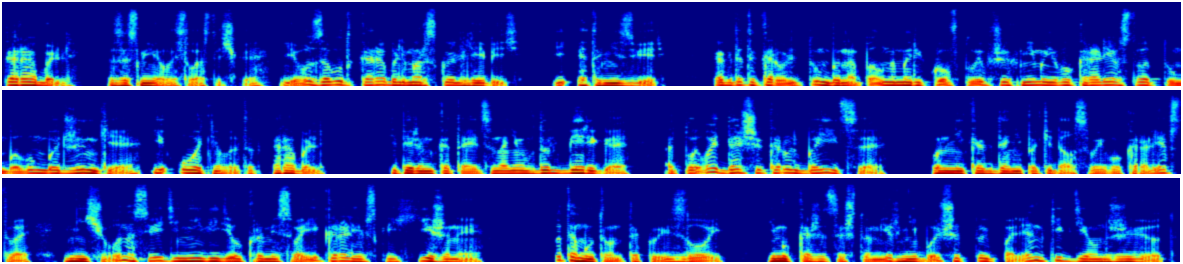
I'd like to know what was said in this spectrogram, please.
«Корабль», — засмеялась ласточка. «Его зовут корабль «Морской лебедь», и это не зверь. Когда-то король Тумба напал на моряков, плывших мимо его королевства Тумба-Лумба-Джинки, и отнял этот корабль. Теперь он катается на нем вдоль берега. Отплывать дальше король боится. Он никогда не покидал своего королевства и ничего на свете не видел, кроме своей королевской хижины. Потому-то он такой злой. Ему кажется, что мир не больше той полянки, где он живет.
